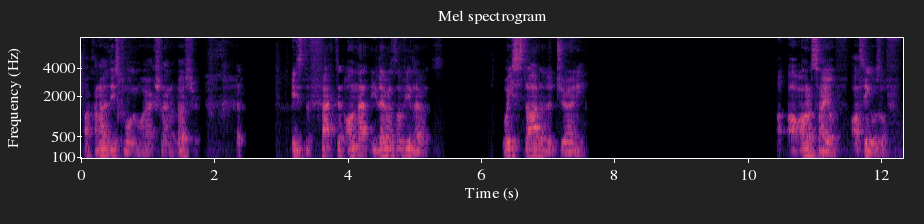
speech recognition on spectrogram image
Fuck, I know this more than my actual anniversary. Is the fact that on that eleventh of eleventh, we started a journey. I, I want to say of I think it was of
